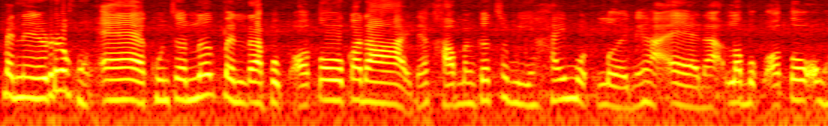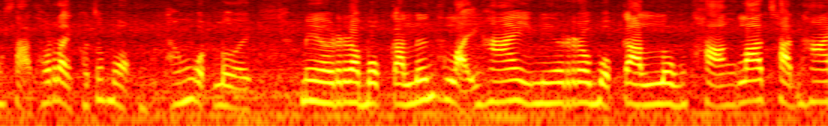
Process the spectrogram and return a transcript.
เป็นในเรื่องของแอร์คุณจะเลือกเป็นระบบออโต้ก็ได้นะคะ มันก็จะมีให้หมดเลยนะคะแอร์นะระบบออโต้องศาเท่าไหร่เขาจะบอกทั้งหมดเลย มีระบบการเลื่อนถลายให้ มีระบบการลงทางลาดชันให้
